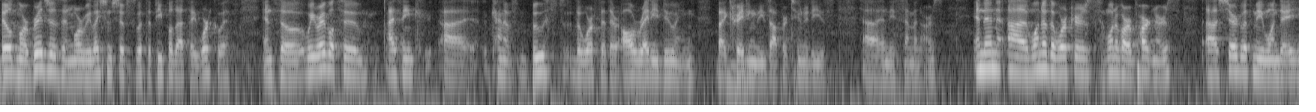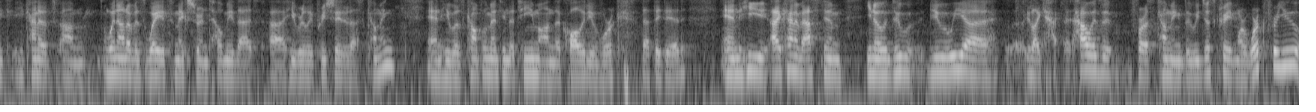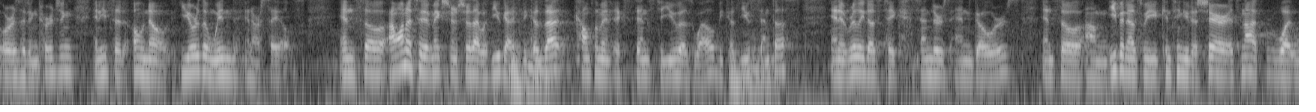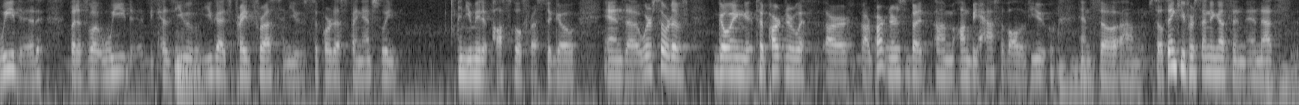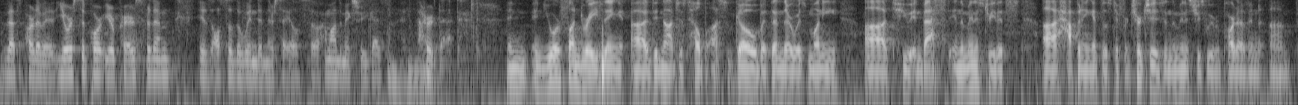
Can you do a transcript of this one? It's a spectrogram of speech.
build more bridges and more relationships with the people that they work with. And so we were able to, I think, uh, kind of boost the work that they're already doing by creating these opportunities uh, in these seminars. And then uh, one of the workers, one of our partners, uh, shared with me one day, he, he kind of um, went out of his way to make sure and tell me that uh, he really appreciated us coming. And he was complimenting the team on the quality of work that they did. And he, I kind of asked him, you know, do, do we, uh, like, how is it for us coming? Do we just create more work for you or is it encouraging? And he said, oh no, you're the wind in our sails. And so I wanted to make sure and share that with you guys Mm-hmm. because that compliment extends to you as well because you sent us. And it really does take senders and goers. And so um, even as we continue to share, it's not what we did, but it's what we did because you, you guys prayed for us and you supported us financially and you made it possible for us to go. And uh, we're sort of going to partner with our, our partners, but um, on behalf of all of you. And so, um, so thank you for sending us, and, and that's, that's part of it. Your support, your prayers for them is also the wind in their sails. So I wanted to make sure you guys heard that. And, and your fundraising uh, did not just help us go, but then there was money uh, to invest in the ministry that's uh, happening at those different churches and the ministries we were part of. And um,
